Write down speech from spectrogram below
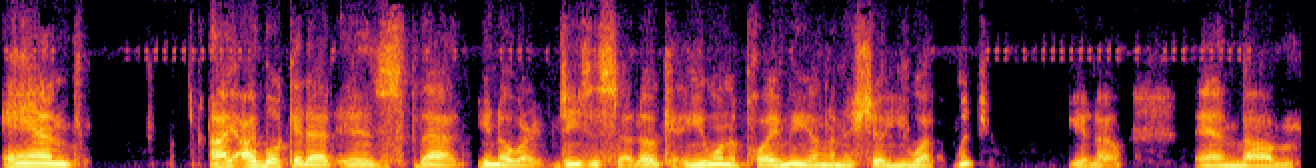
and I, I look at it as that, you know, where Jesus said, okay, you want to play me, I'm going to show you what I went through, you know. And um,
